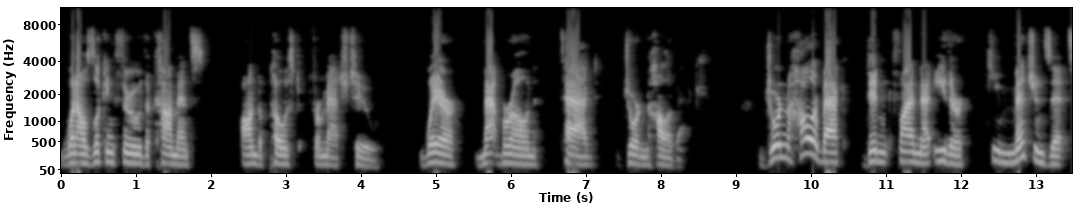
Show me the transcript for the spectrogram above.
when I was looking through the comments on the post for match 2 where Matt Barone tagged Jordan Hollerback. Jordan Hollerback didn't find that either. He mentions it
